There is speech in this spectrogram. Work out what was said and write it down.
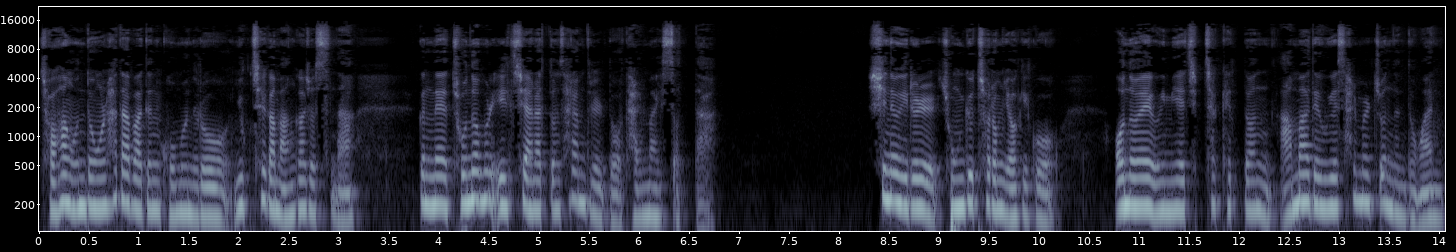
저항 운동을 하다 받은 고문으로 육체가 망가졌으나 끝내 존엄을 잃지 않았던 사람들도 닮아 있었다. 신의 일을 종교처럼 여기고 언어의 의미에 집착했던 아마데우의 삶을 쫓는 동안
